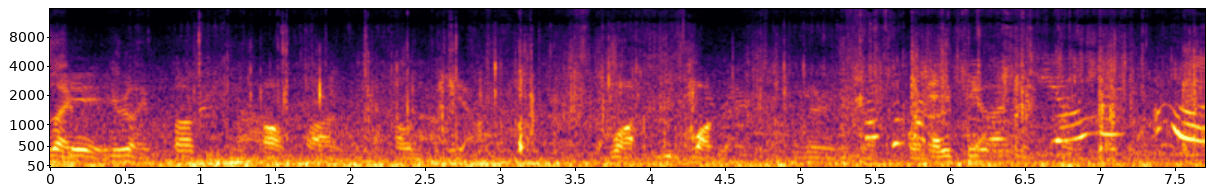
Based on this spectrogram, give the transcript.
It You were is just like, shit. you were like, fuck. oh, fuck. Hell no. Yeah. Walk. You walk right. Literally. AP language.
